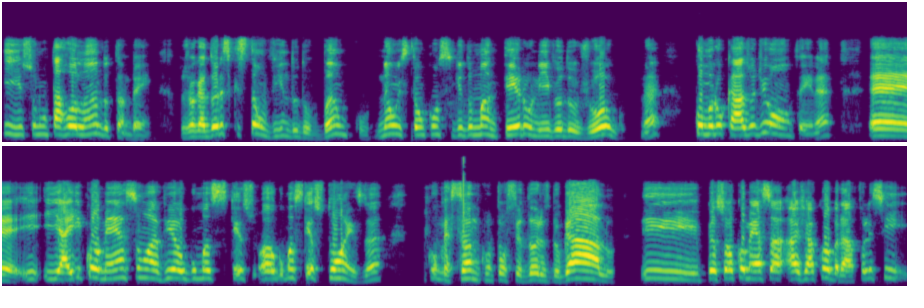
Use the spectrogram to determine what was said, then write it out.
E isso não está rolando também. Os jogadores que estão vindo do banco não estão conseguindo manter o nível do jogo, né? como no caso de ontem. Né? É, e, e, aí começam a haver algumas, que, algumas questões. Né? Conversando com torcedores do Galo, e o pessoal começa a já cobrar. Falei assim:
